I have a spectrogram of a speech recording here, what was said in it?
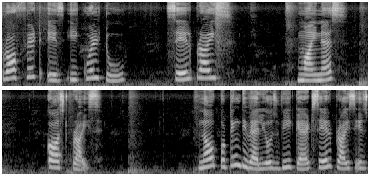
profit is equal to sale price minus cost price. Now putting the values we get sale price is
